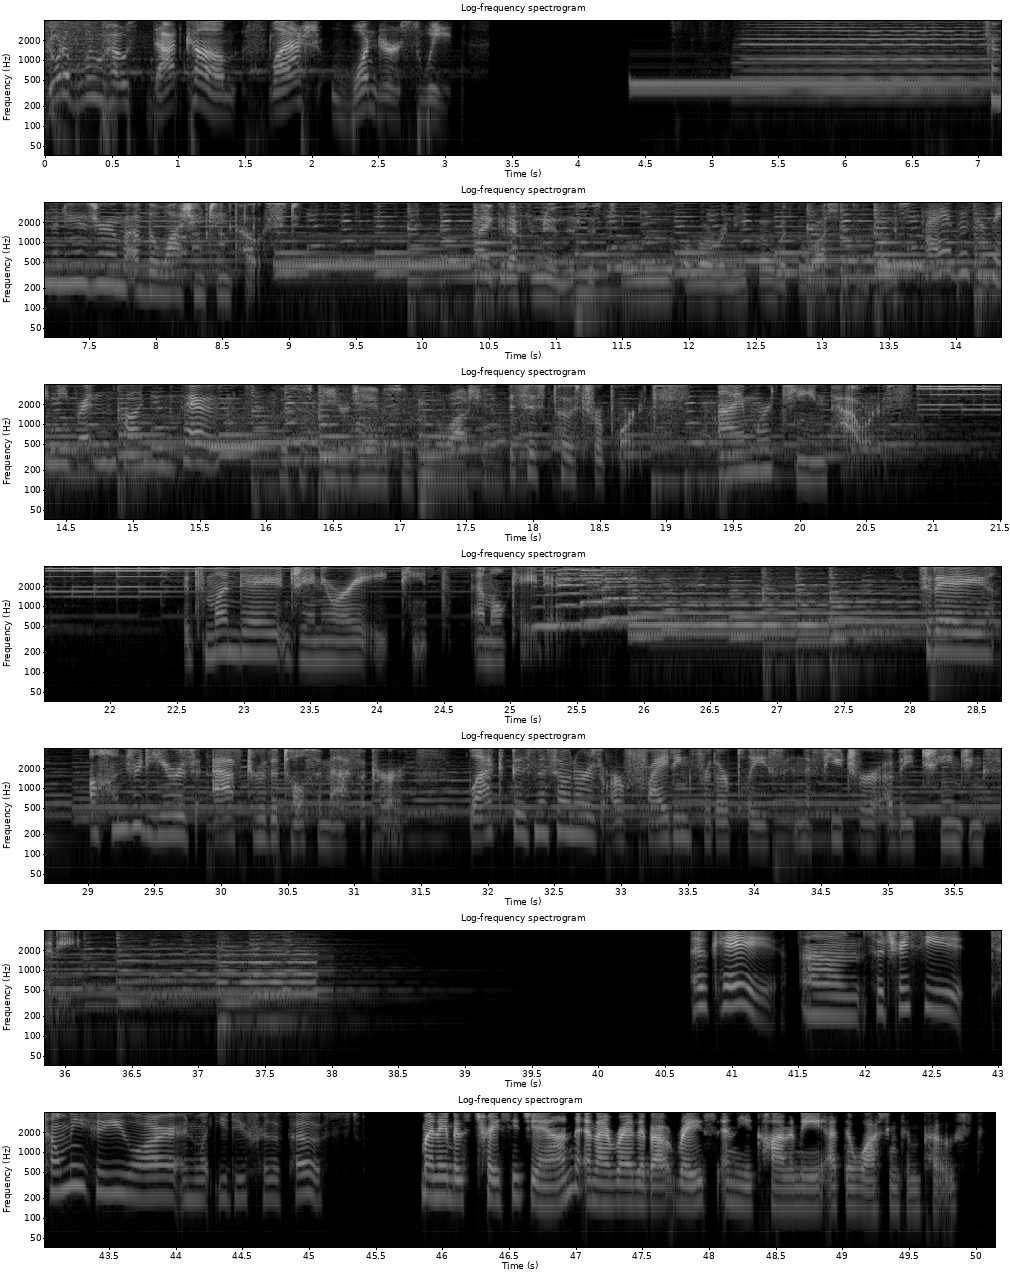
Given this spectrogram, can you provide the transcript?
Go to bluehost.com slash wondersuite. From the newsroom of the Washington Post. Hi, good afternoon. This is Tolu Olorunnipa with the Washington Post. Hi, this is Amy Brittain calling from the Post. This is Peter Jamison from the Washington. This is Post Reports. I'm Martine Powers. It's Monday, January 18th, MLK Day. Today, a hundred years after the Tulsa Massacre, black business owners are fighting for their place in the future of a changing city. Okay, um, so Tracy, tell me who you are and what you do for the Post. My name is Tracy Jan, and I write about race and the economy at the Washington Post.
